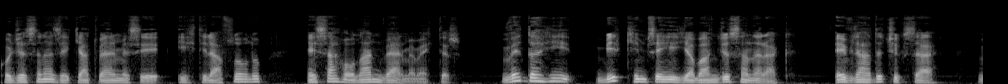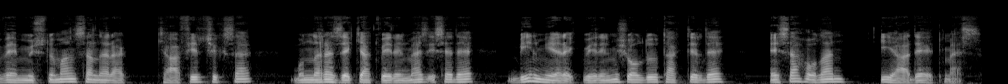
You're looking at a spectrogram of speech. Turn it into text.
kocasına zekat vermesi ihtilaflı olup esah olan vermemektir. Ve dahi bir kimseyi yabancı sanarak evladı çıksa ve Müslüman sanarak kafir çıksa bunlara zekat verilmez ise de bilmeyerek verilmiş olduğu takdirde esah olan iade etmez.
